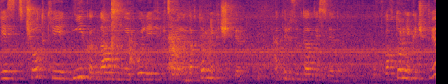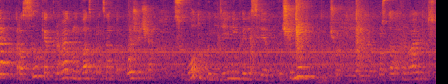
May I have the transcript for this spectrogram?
есть четкие дни, когда он наиболее эффективен. Это вторник и четверг. Это результаты исследований. Вот во вторник и четверг рассылки открывают на 20% больше, чем субботу, понедельник или среду. Почему? Ну, черт знаю, просто открывают и все.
